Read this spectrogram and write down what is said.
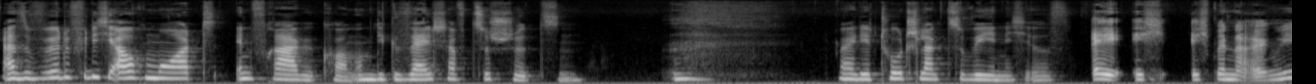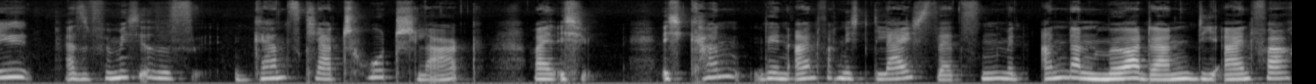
Also würde für dich auch Mord in Frage kommen, um die Gesellschaft zu schützen? Weil dir Totschlag zu wenig ist. Ey, ich, ich bin da irgendwie. Also für mich ist es ganz klar Totschlag, weil ich, ich kann den einfach nicht gleichsetzen mit anderen Mördern, die einfach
